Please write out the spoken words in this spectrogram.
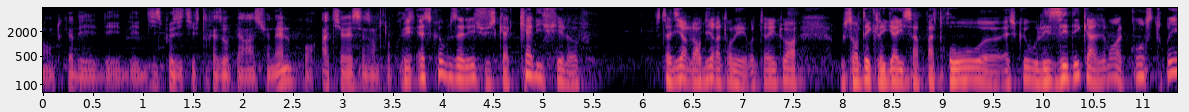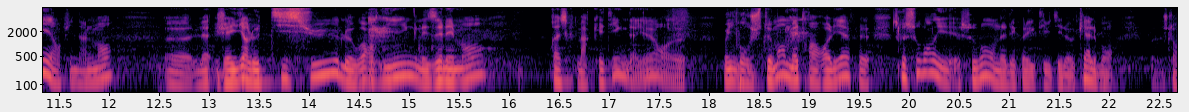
en tout cas des, dispositifs très opérationnels pour attirer ces Mais entreprises. est-ce que vous allez jusqu'à qualifier l'offre? C'est-à-dire leur dire, attendez, votre territoire, vous sentez que les gars, ils savent pas trop, est-ce que vous les aidez carrément à construire finalement, la- j'allais dire, le tissu, le wording, les éléments, presque marketing d'ailleurs, euh, Oui. pour justement mettre en relief. euh, parce que souvent, souvent on a des collectivités locales, bon, euh,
